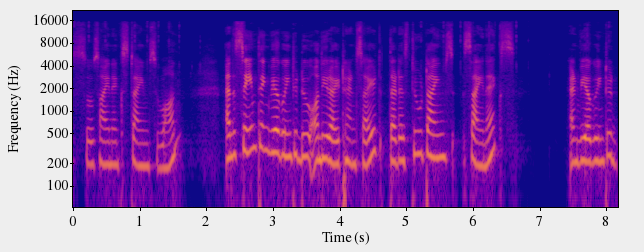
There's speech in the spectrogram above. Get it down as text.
So sine x times 1. And the same thing we are going to do on the right hand side that is 2 times sine x and we are going to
